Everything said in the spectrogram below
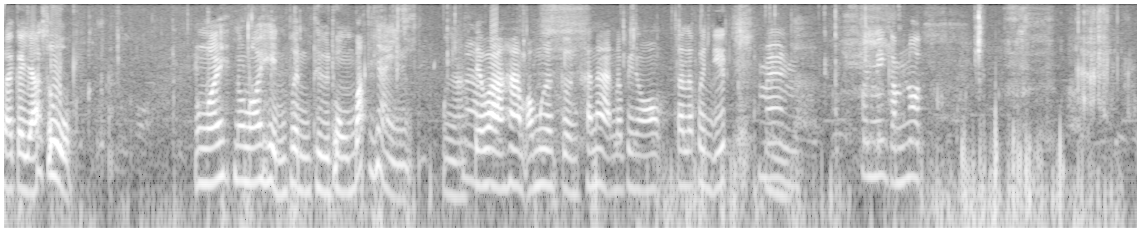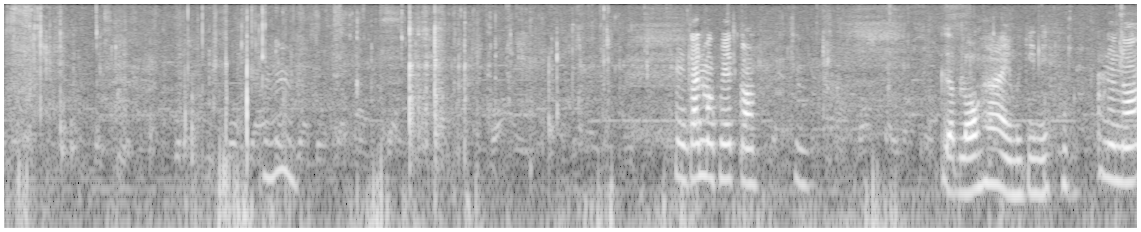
แล้วก็ยาสูบน้องน้อยน้องน้อยเห็นเพิ่นถือธงบักใหญ่มึงอะแต่ว่าห้ามเอามือเกินขนาดนะพี่น้องแต่ละเพิ่นยึดแม่นมันมีกำหนดอืมเห็นกันมักเพชรก่อน เกือบร้องไห้เมื่อกี้นี้นี่เนาะ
